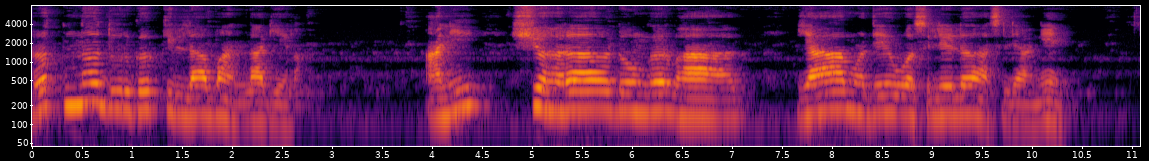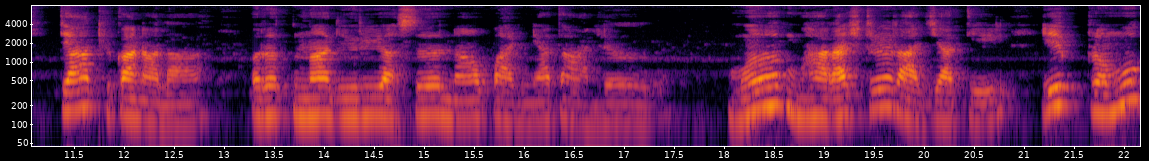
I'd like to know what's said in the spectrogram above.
रत्नदुर्ग किल्ला बांधला गेला आणि शहरा डोंगर भाग यामध्ये वसलेलं असल्याने त्या ठिकाणाला रत्नागिरी असं नाव पाडण्यात आलं. मग महाराष्ट्र राज्यातील एक प्रमुख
